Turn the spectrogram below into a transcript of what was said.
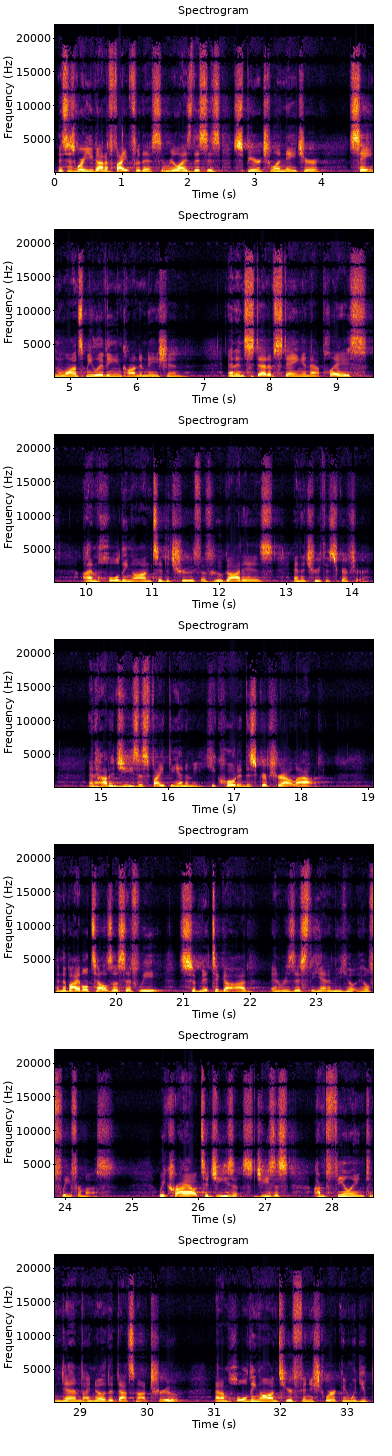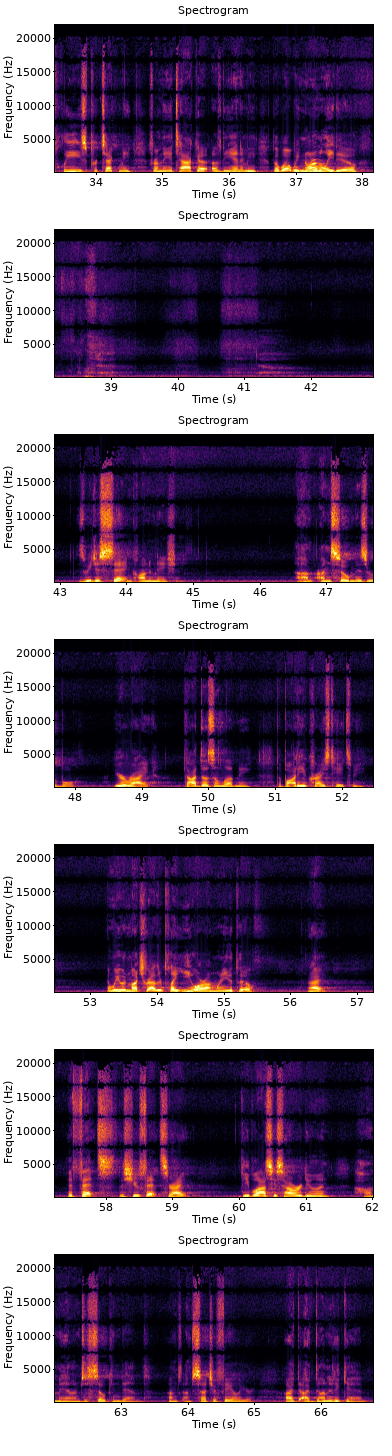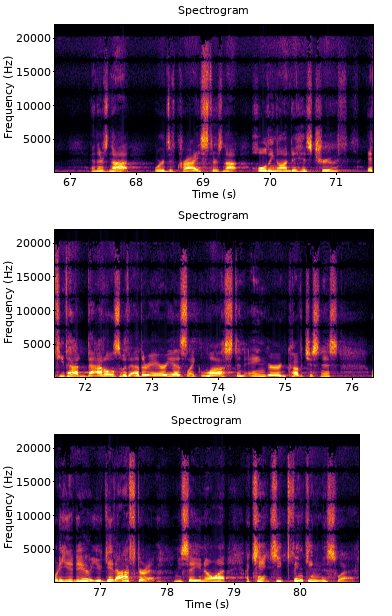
This is where you got to fight for this and realize this is spiritual in nature Satan wants me living in condemnation. And instead of staying in that place, I'm holding on to the truth of who God is and the truth of Scripture. And how did Jesus fight the enemy? He quoted the Scripture out loud. And the Bible tells us if we submit to God and resist the enemy, he'll, he'll flee from us. We cry out to Jesus Jesus, I'm feeling condemned. I know that that's not true and I'm holding on to your finished work. And would you please protect me from the attack of the enemy? But what we normally do is we just sit in condemnation. I'm, I'm so miserable. You're right. God doesn't love me. The body of Christ hates me. And we would much rather play Eeyore on Winnie the Pooh, right? It fits. The shoe fits, right? People ask us how we're doing. Oh man, I'm just so condemned. I'm, I'm such a failure. I, I've done it again. And there's not words of Christ, there's not holding on to his truth. If you've had battles with other areas like lust and anger and covetousness, what do you do? You get after it. And you say, you know what? I can't keep thinking this way.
